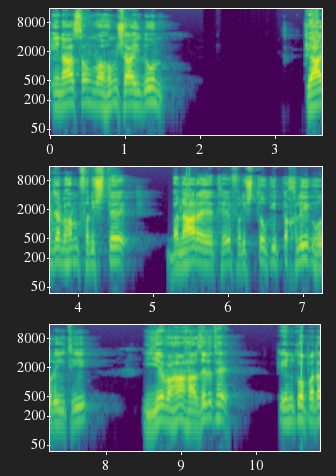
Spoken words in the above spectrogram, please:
اناسم و ہم شاہدون۔ کیا جب ہم فرشتے بنا رہے تھے، فرشتوں کی تخلیق ہو رہی تھی، یہ وہاں حاضر تھے کہ ان کو پتہ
